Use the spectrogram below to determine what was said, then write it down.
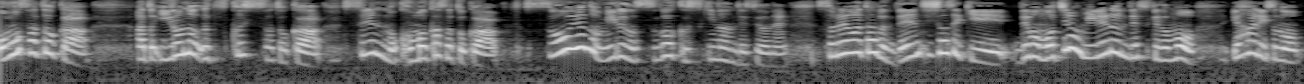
重さとか、あと色の美しさとか、線の細かさとか、そういうの見るのすごく好きなんですよね。それは多分電子書籍でももちろん見れるんですけども、やはりその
